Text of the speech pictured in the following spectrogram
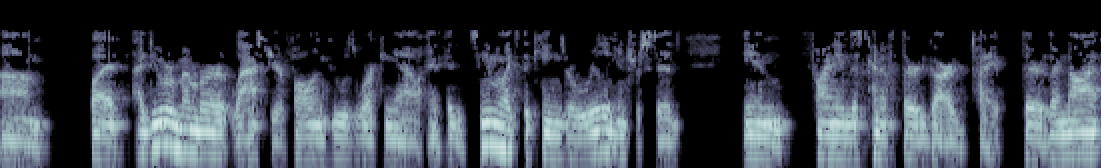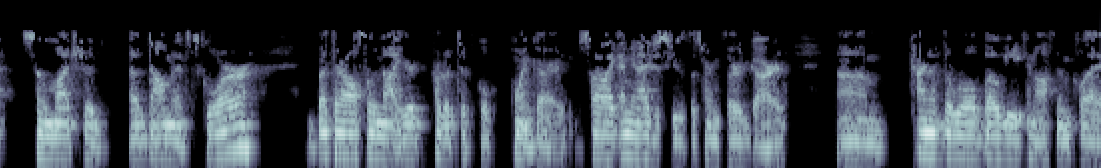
Um, but I do remember last year following who was working out, and it seemed like the Kings were really interested in finding this kind of third guard type. They're they're not so much a a dominant scorer, but they're also not your prototypical point guard. So like, I mean, I just use the term third guard. Um, kind of the role Bogey can often play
